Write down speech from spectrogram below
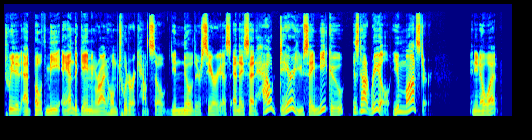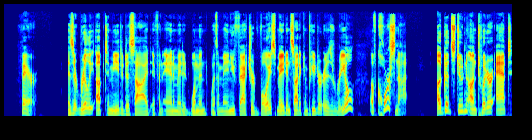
tweeted at both me and the Gaming Ride Home Twitter account, so you know they're serious. And they said, How dare you say Miku is not real, you monster? And you know what? Fair. Is it really up to me to decide if an animated woman with a manufactured voice made inside a computer is real? Of course not. A good student on Twitter at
